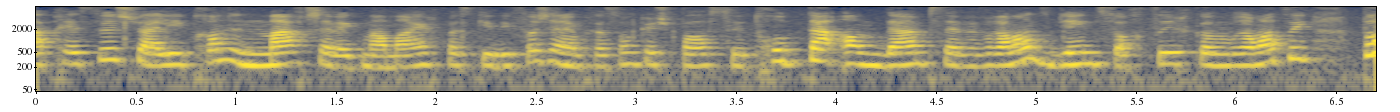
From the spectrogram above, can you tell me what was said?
après ça, je suis allée prendre une marche avec ma mère parce que des fois, j'ai l'impression que je passe trop de temps en dedans. Puis ça fait vraiment du bien de sortir. Comme vraiment, tu sais, pas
